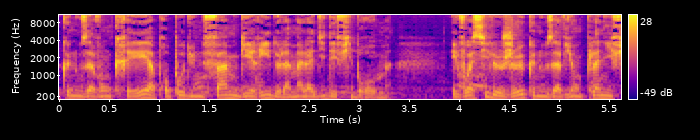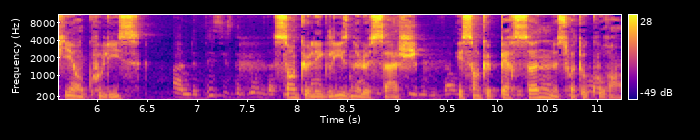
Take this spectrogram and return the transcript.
que nous avons créé à propos d'une femme guérie de la maladie des fibromes. Et voici le jeu que nous avions planifié en coulisses, sans que l'Église ne le sache et sans que personne ne soit au courant.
